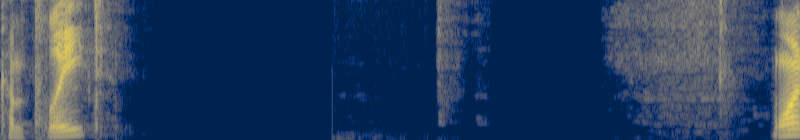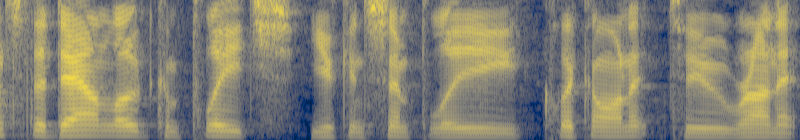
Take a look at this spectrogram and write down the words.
complete. Once the download completes, you can simply click on it to run it.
